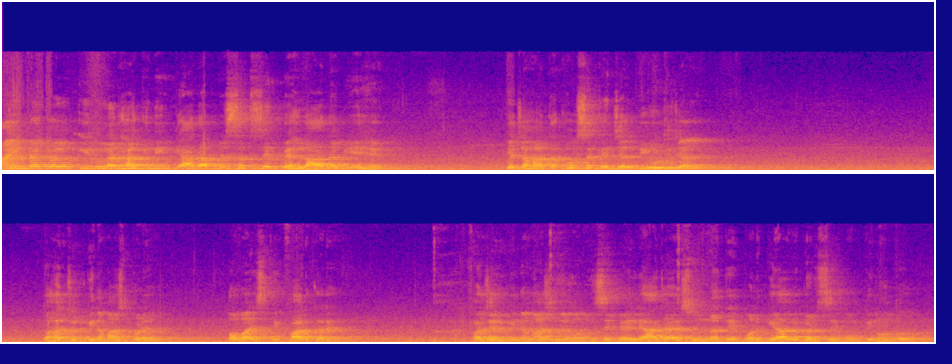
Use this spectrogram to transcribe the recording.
आइंदा कल ईद अजहा के दिन के आदब में सबसे पहला अदब ये है कि जहाँ तक हो सके जल्दी उठ जाए। तहजद की नमाज़ पढ़ें, तोबा इस्तफार करें। फजर की नमाज़ में वक्त से पहले आ जाए, सुन्नतें पढ़ के आवे घर से, मुमकिन हो तो।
